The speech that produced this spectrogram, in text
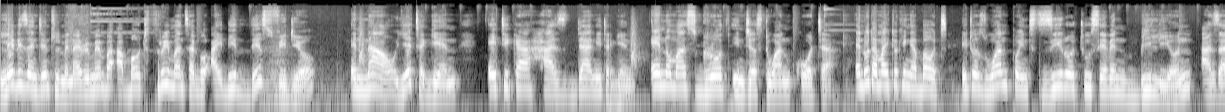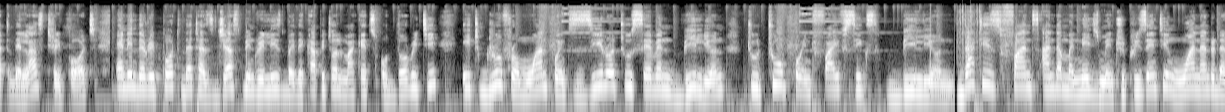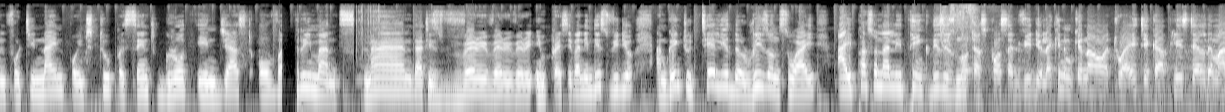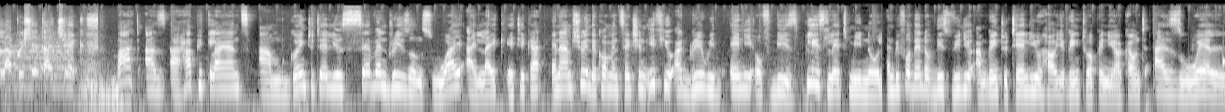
Ladies and gentlemen, I remember about three months ago I did this video and now yet again Etica has done it again. Enormous growth in just one quarter. And what am I talking about? It was 1.027 billion as at the last report. And in the report that has just been released by the Capital Markets Authority, it grew from 1.027 billion to 2.56 billion. That is funds under management representing 149.2% growth in just over three months man that is very very very impressive and in this video i'm going to tell you the reasons why i personally think this is not a sponsored video. Lakini mkiona watu wa Etica please tell them i'll appreciate a check. But as a happy client i'm going to tell you seven reasons why i like Etica. And i'm sure in the comment section if you agree with any of these please let me know. And before the end of this video i'm going to tell you how you're going to open your account as well.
